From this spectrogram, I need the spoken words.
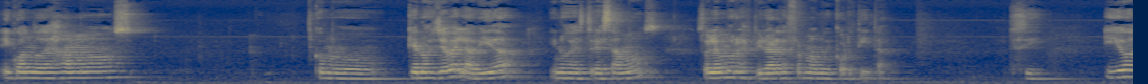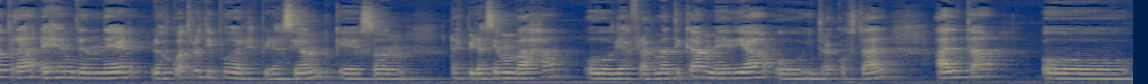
Y cuando dejamos como que nos lleve la vida y nos estresamos, solemos respirar de forma muy cortita. Sí. Y otra es entender los cuatro tipos de respiración, que son respiración baja o diafragmática, media o intracostal, alta o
